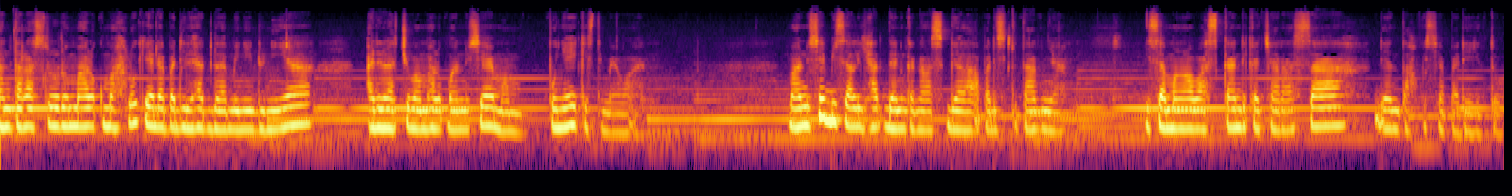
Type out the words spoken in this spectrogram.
Antara seluruh makhluk-makhluk yang dapat dilihat dalam ini dunia adalah cuma makhluk manusia yang mempunyai keistimewaan. Manusia bisa lihat dan kenal segala apa di sekitarnya, bisa mengawaskan di kaca rasa dan tahu siapa dia itu.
